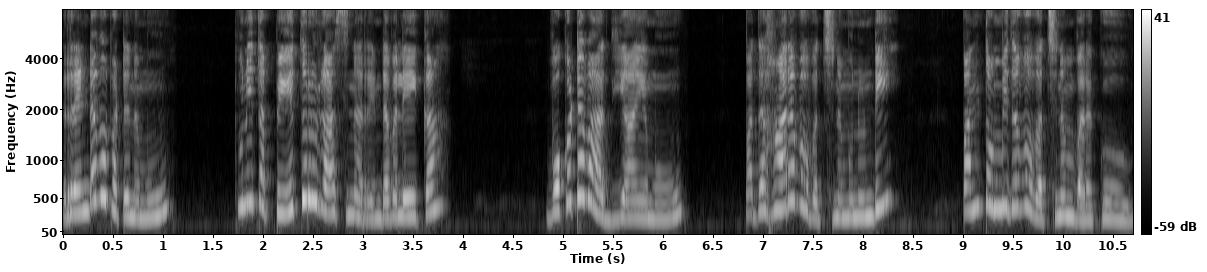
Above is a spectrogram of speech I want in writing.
రెండవ పట్టణము పునిత పేతురు రాసిన రెండవ లేఖ ఒకటవ అధ్యాయము పదహారవ వచనము నుండి పంతొమ్మిదవ వచనం వరకు.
